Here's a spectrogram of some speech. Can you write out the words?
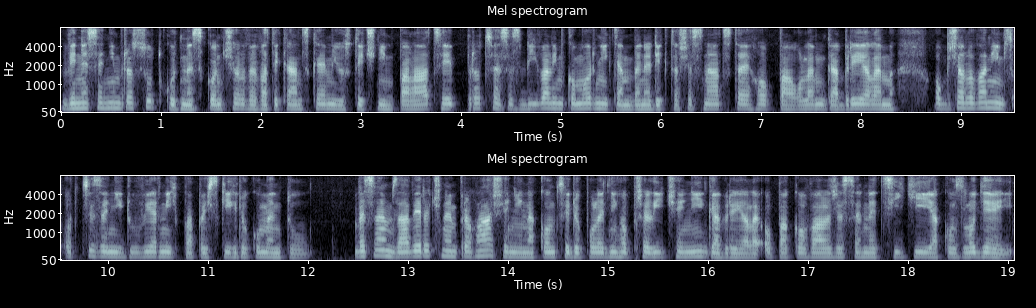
Vynesením rozsudku dnes skončil ve vatikánském justičním paláci proces s bývalým komorníkem Benedikta XVI. Paulem Gabrielem, obžalovaným z odcizení důvěrných papežských dokumentů. Ve svém závěrečném prohlášení na konci dopoledního přelíčení Gabriele opakoval, že se necítí jako zloděj.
